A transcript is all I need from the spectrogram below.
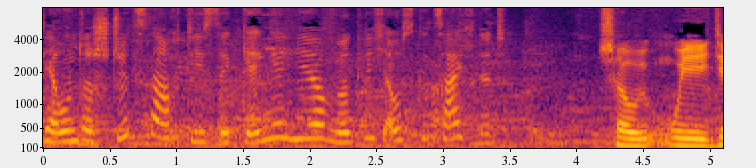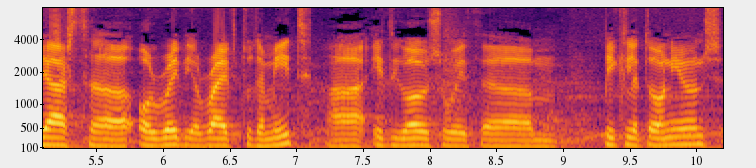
der unterstützt auch diese Gänge hier wirklich ausgezeichnet. So we just uh, already arrived to the meat. Uh, it goes with um, pickled onions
